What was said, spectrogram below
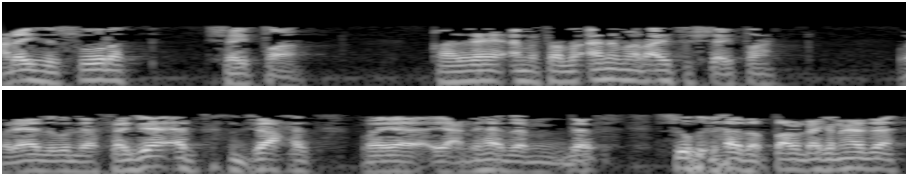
عليه صورة شيطان. قال لا يا أمة الله أنا ما رأيت الشيطان. والعياذ بالله فجاءت الجاحظ يعني هذا سوء هذا الطرف لكن هذا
